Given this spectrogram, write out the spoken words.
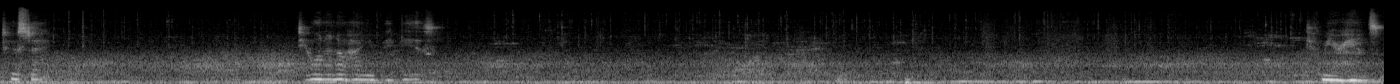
Tuesday. You want to know how your baby is? Give me your hands.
